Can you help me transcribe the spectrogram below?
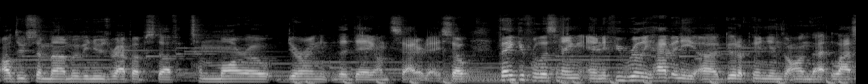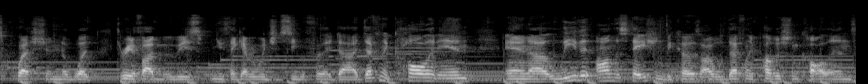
I'll do some uh, movie news wrap up stuff tomorrow during the day on Saturday. So thank you for listening. And if you really have any uh, good opinions on that last question of what three to five movies you think everyone should see before they die, definitely call it in and uh, leave it on the station because I will definitely publish some call ins.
